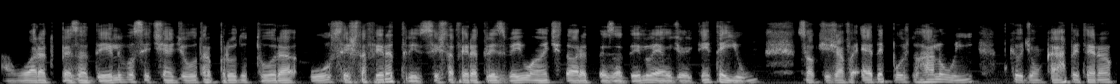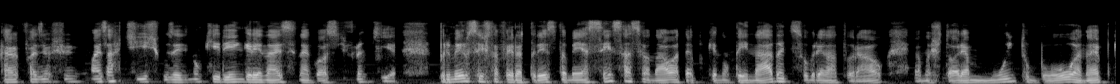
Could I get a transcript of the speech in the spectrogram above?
a Hora do Pesadelo e você tinha de outra produtora o Sexta-feira 13. Sexta-feira 13 veio antes da Hora do Pesadelo, é o de 81, só que já é depois do Halloween, porque o John Carpenter era o cara que fazia os filmes mais artísticos, ele não queria engrenar esse negócio de franquia. Primeiro, Sexta-feira 13 também é sensacional, até porque não tem nada de sobrenatural, é uma história muito boa, né? Porque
